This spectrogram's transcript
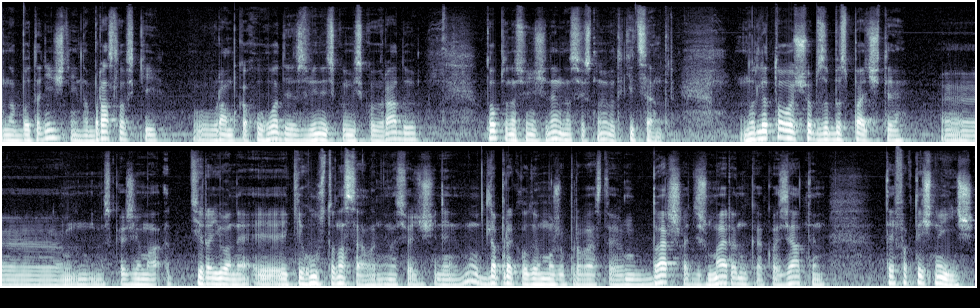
на Ботанічній, на Браславській, у рамках угоди з Вінницькою міською радою. Тобто на сьогоднішній день у нас існують такі центри. Ну, Для того, щоб забезпечити скажімо, ті райони, е, які густо населені на сьогоднішній день. Ну, Для прикладу я можу привести Бершадь, Жмеренка, Козятин та й фактично інші.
